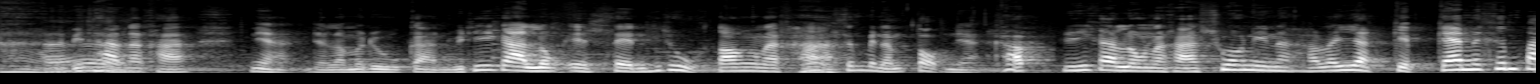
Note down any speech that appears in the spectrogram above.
อ่าพี่ทันนะคะ เนี่ยเดี๋ยวเรามาดูกันวิธีการลงเอเซนที่ถูกต้องนะคะอ่าซึ่งเป็นน้ำตบเนี่ยครับ วิธีการลงนะคะ ช่วงนี้นะคะเราอยากเก็บแก้มไม่ขึ้นไป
